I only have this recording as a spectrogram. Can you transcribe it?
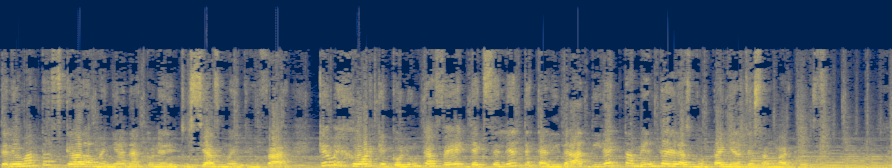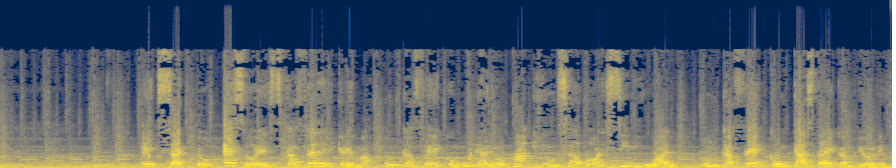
¿Te levantas cada mañana con el entusiasmo de triunfar? ¿Qué mejor que con un café de excelente calidad directamente de las montañas de San Marcos? Exacto, eso es, café del crema, un café con un aroma y un sabor sin igual, un café con casta de campeones.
